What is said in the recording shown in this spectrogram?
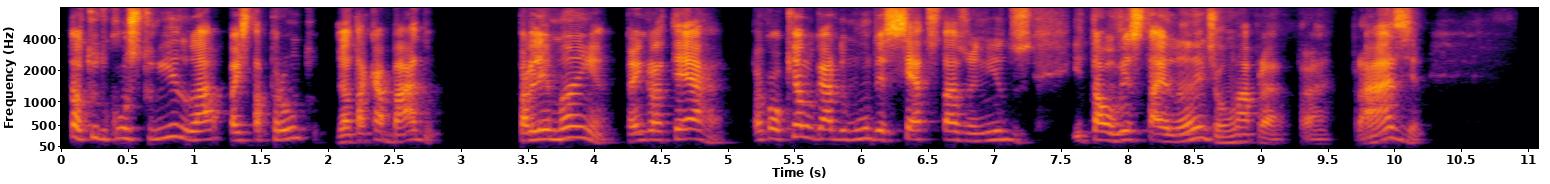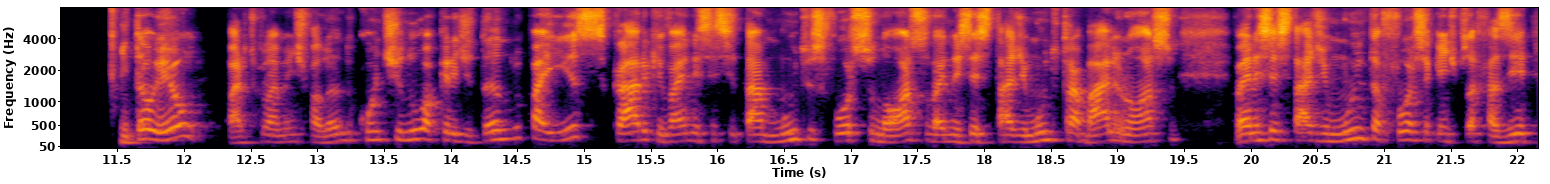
Está tudo construído lá, o país está pronto, já está acabado para a Alemanha, para a Inglaterra, para qualquer lugar do mundo, exceto Estados Unidos e talvez Tailândia, vamos lá para a Ásia. Então, eu, particularmente falando, continuo acreditando no país. Claro que vai necessitar muito esforço nosso, vai necessitar de muito trabalho nosso, vai necessitar de muita força que a gente precisa fazer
